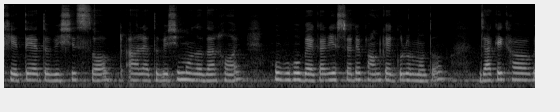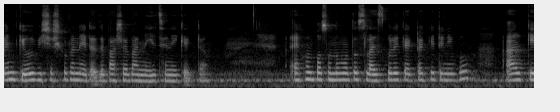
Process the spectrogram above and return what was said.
খেতে এত বেশি সফট আর এত বেশি মজাদার হয়। হুবহু বেকারি স্টাইলে পাউন্ড কেকগুলোর মতো। যাকে খাওয়াবেন কেউই বিশ্বাস করবেন না এটা যে বাসায় বানিয়েছেন এই কেকটা। এখন পছন্দ মতো স্লাইস করে কেকটা কেটে নিব। আর কে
